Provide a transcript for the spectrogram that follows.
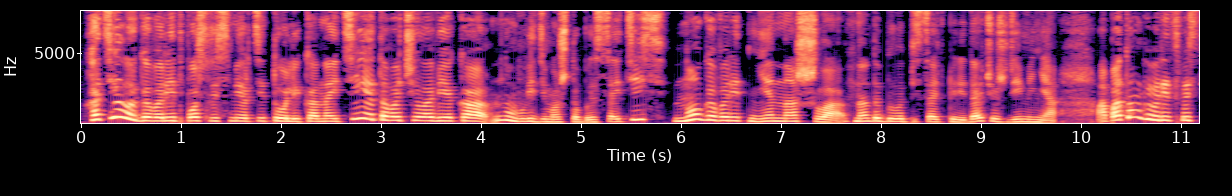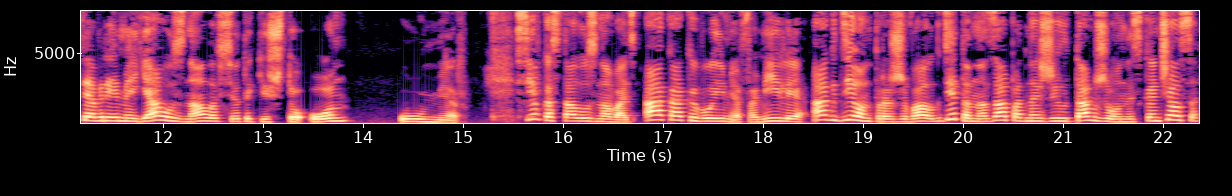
Хотела, говорит, после смерти Толика найти этого человека, ну, видимо, чтобы сойтись, но, говорит, не нашла. Надо было писать передачу «Жди меня». А потом, говорит, спустя время я узнала все-таки, что он умер. Севка стал узнавать, а как его имя, фамилия, а где он проживал, где-то на Западной жил, там же он и скончался.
